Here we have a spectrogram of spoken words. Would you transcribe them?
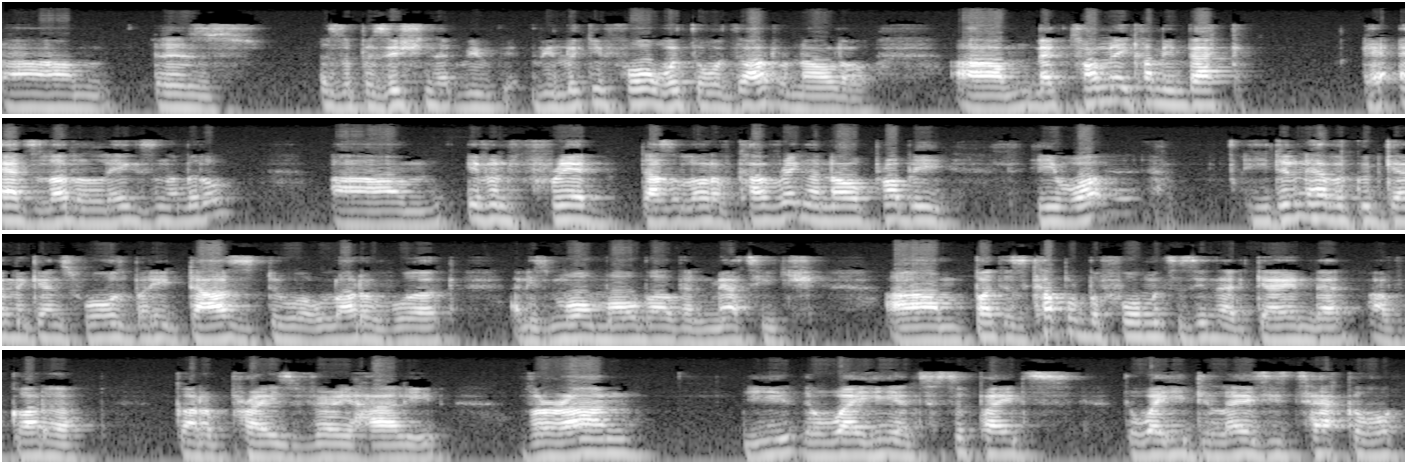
um, is is a position that we, we're looking for with or without Ronaldo. Um, McTominay coming back adds a lot of legs in the middle. Um, even Fred does a lot of covering. I know probably he was he didn't have a good game against Wolves, but he does do a lot of work and he's more mobile than Matic. Um, but there's a couple of performances in that game that I've got to got to praise very highly. Varane, he, the way he anticipates, the way he delays his tackle,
